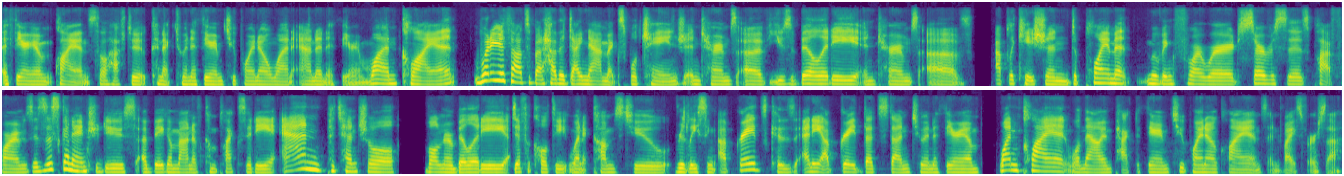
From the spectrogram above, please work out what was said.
Ethereum clients. They'll have to connect to an Ethereum 2.01 and an Ethereum 1 client. What are your thoughts about how the dynamics will change in terms of usability, in terms of application deployment moving forward, services, platforms? Is this going to introduce a big amount of complexity and potential vulnerability, difficulty when it comes to releasing upgrades, because any upgrade that's done to an Ethereum 1 client will now impact Ethereum 2.0 clients and vice versa.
